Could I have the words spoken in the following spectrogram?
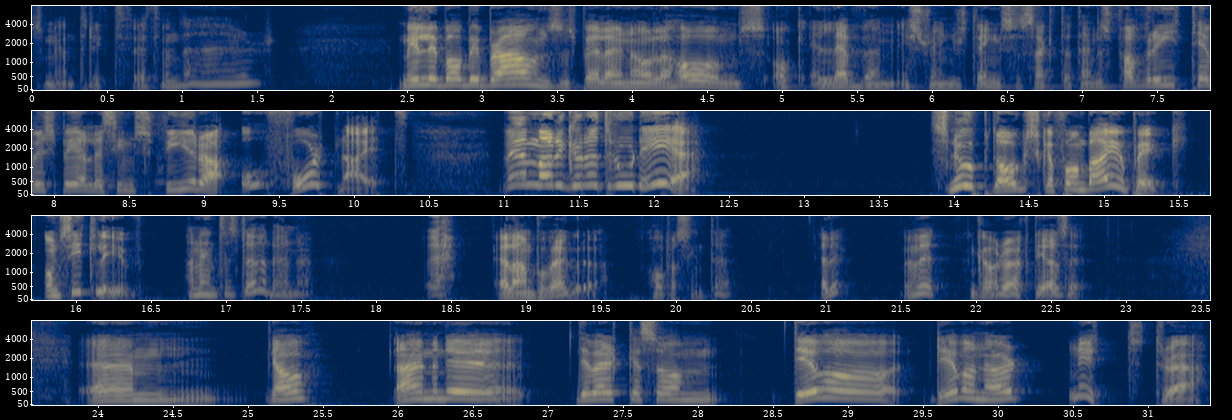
Som jag inte riktigt vet vem det är. Millie Bobby Brown som spelar Enola Holmes och Eleven i Stranger Things har sagt att hennes favorit-tv-spel är Sims 4 och Fortnite. Vem hade kunnat tro det? Snoop Dogg ska få en biopic om sitt liv. Han är inte ens död ännu. Äh, eller är han på väg att dö? Hoppas inte. Eller? Vem vet? Han kan ha rökt ihjäl sig. Ehm, ja. Nej, men det, det verkar som, det var, det var nördnytt, tror jag.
